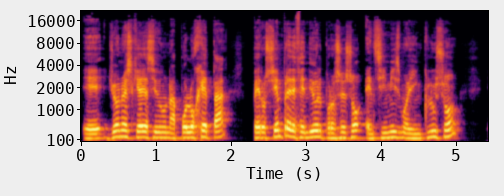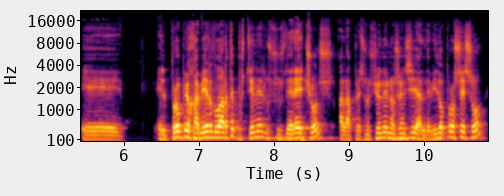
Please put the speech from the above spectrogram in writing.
eh, yo no es que haya sido una apologeta, pero siempre defendido el proceso en sí mismo e incluso eh, el propio Javier Duarte pues tiene sus derechos a la presunción de inocencia y al debido proceso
